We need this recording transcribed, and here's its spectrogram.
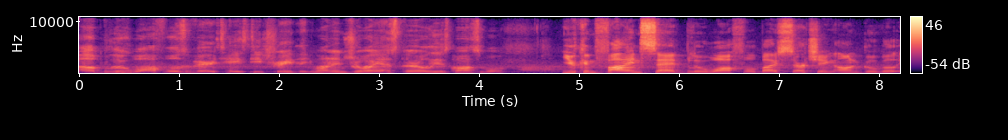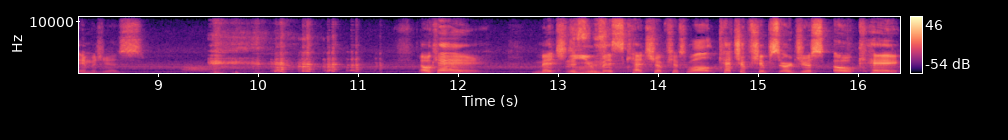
A blue waffle is a very tasty treat that you want to enjoy as thoroughly as possible. You can find said blue waffle by searching on Google Images. okay. Mitch, do This you is- miss ketchup chips? Well, ketchup chips are just okay.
